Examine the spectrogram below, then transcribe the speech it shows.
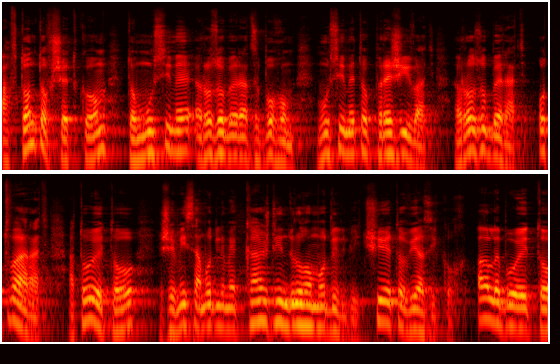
A v tomto všetkom to musíme rozoberať s Bohom. Musíme to prežívať, rozoberať, otvárať. A to je to, že my sa modlíme každým druhom modlitby. Či je to v jazykoch, alebo je to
